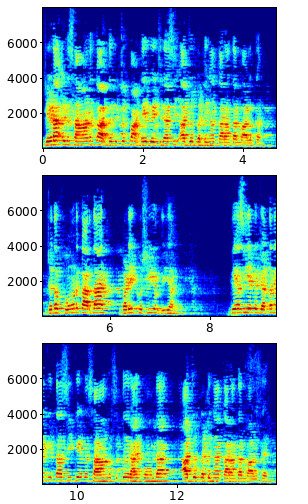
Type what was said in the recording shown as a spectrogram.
ਜਿਹੜਾ ਇਨਸਾਨ ਘਰ ਦੇ ਵਿੱਚ ਭਾਂਡੇ ਵੇਚ ਰਿਹਾ ਸੀ, ਅੱਜ ਉਹ ਗੱਡੀਆਂ ਕਾਰਾਂ ਦਾ ਮਾਲਕ ਆ। ਜਦੋਂ ਫੋਨ ਕਰਦਾ, ਬੜੀ ਖੁਸ਼ੀ ਹੁੰਦੀ ਆ ਕਿ ਅਸੀਂ ਇੱਕ ਯਤਨ ਕੀਤਾ ਸੀ ਕਿ ਇਨਸਾਨ ਨੂੰ ਸਿੱਧੇ ਰਾਹ ਪਾਉਂਦਾ ਅੱਜ ਉਹ ਗੱਡੀਆਂ ਕਾਰਾਂ ਦਾ ਮਾਲਕ ਹੈ।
